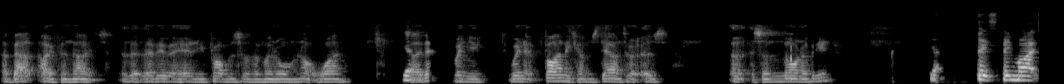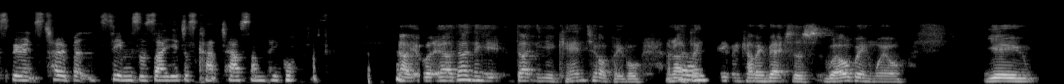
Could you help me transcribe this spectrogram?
about open notes that they've ever had any problems with them at all, not one. Yeah. So when you when it finally comes down to it is uh, it's a non-event. Yeah, that's been my experience too. But it seems as though you just can't tell some people no, I don't think you don't think you can tell people. And I think even coming back to this well-being wheel, you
